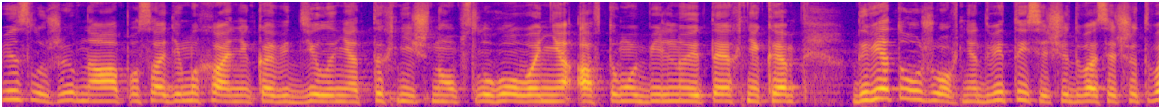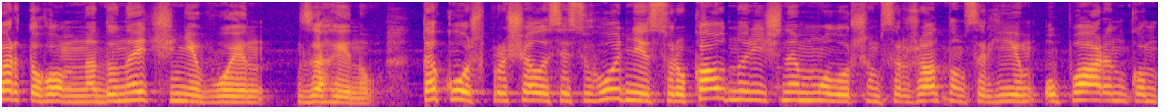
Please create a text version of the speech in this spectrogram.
Він служив на посаді механіка відділення технічного обслуговування автомобільної техніки. 9 жовтня 2024-го на Донеччині воїн загинув. Також прощалися сьогодні з 41-річним молодшим сержантом Сергієм Опаренком.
